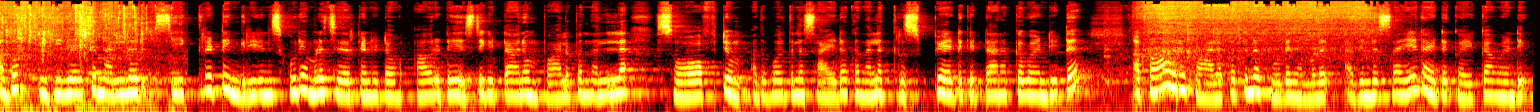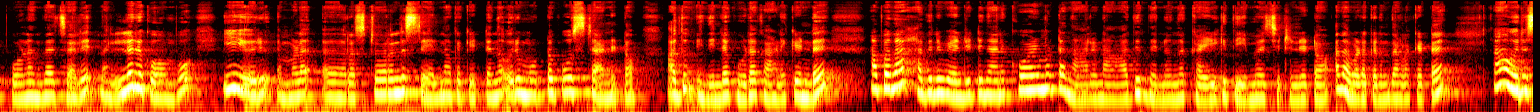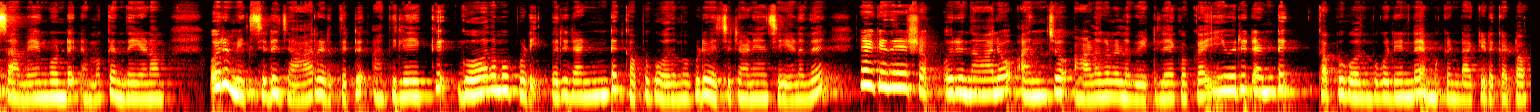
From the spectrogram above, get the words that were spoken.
അതും ഇതിലേക്ക് നല്ലൊരു സീക്രട്ട് ഇൻഗ്രീഡിയൻസ് കൂടി നമ്മൾ ചേർക്കേണ്ട കേട്ടോ ആ ഒരു ടേസ്റ്റ് കിട്ടാനും പാലപ്പം നല്ല സോഫ്റ്റും അതുപോലെ തന്നെ സൈഡൊക്കെ നല്ല ക്രിസ്പി ആയിട്ട് കിട്ടാനൊക്കെ വേണ്ടിയിട്ട് അപ്പോൾ ആ ഒരു പാലപ്പത്തിന്റെ കൂടെ നമ്മൾ അതിന്റെ സൈഡായിട്ട് കഴിക്കാൻ വേണ്ടി പോകണം എന്താ വെച്ചാൽ നല്ലൊരു കോംബോ ഈ ഒരു നമ്മളെ റെസ്റ്റോറന്റ് സ്റ്റൈലിൽ നിന്നൊക്കെ കിട്ടുന്ന ഒരു മുട്ട പോസ്റ്റാണ് കേട്ടോ അതും ഇതിന്റെ കൂടെ കാണിക്കുന്നുണ്ട് അപ്പോൾ അതാ അതിന് വേണ്ടിയിട്ട് ഞാൻ കോഴിമുട്ട നാലെണ്ണം ആദ്യം തന്നെ ഒന്ന് കഴുകി തീമ വെച്ചിട്ടുണ്ട് കേട്ടോ അത് അവിടെ കിടന്ന് തിളക്കട്ടെ. ആ ഒരു സമയം കൊണ്ട് നമുക്ക് എന്ത് ചെയ്യണം ഒരു മിക്സിഡ് ജാർ എടുത്തിട്ട് അതിലേക്ക് ഗോതമ്പ് പൊടി ഒരു രണ്ട് കപ്പ് ഗോതമ്പ് പൊടി വെച്ചിട്ടാണ് ഞാൻ ചെയ്യണത്. ഏകദേശം ഒരു നാലോ അഞ്ചോ ആളുകളുള്ള വീട്ടിലേക്കൊക്കെ ഈ ഒരു രണ്ട് കപ്പ് ഗോതമ്പ് പൊടിന്റെ നമുക്ക് ഉണ്ടാക്കിയെടുക്കാം കേട്ടോ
